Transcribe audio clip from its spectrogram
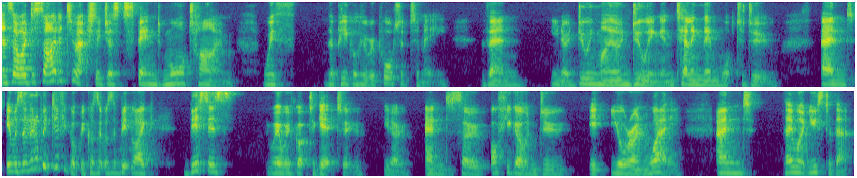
and so I decided to actually just spend more time with the people who reported to me than, you know, doing my own doing and telling them what to do. And it was a little bit difficult because it was a bit like, this is where we've got to get to, you know, and so off you go and do it your own way. And they weren't used to that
